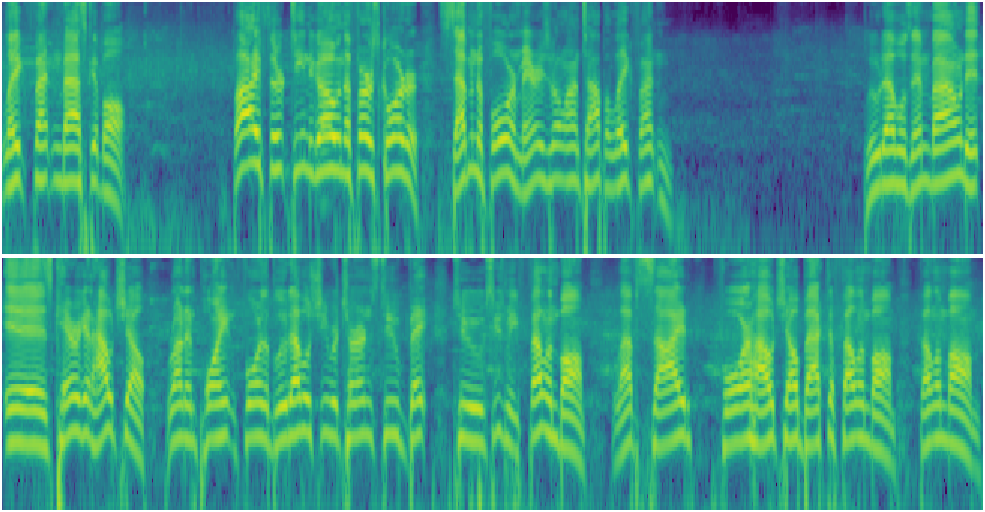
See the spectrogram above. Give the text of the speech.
Lake Fenton basketball. 5.13 to go in the first quarter. 7 to 4. Marysville on top of Lake Fenton. Blue Devils inbound. It is Kerrigan Houchell running point for the Blue Devils. She returns to ba- to excuse me Fellenbaum. Left side for Houchell. Back to Fellenbaum. Fellenbaum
